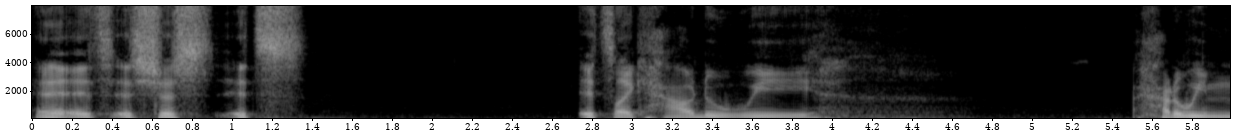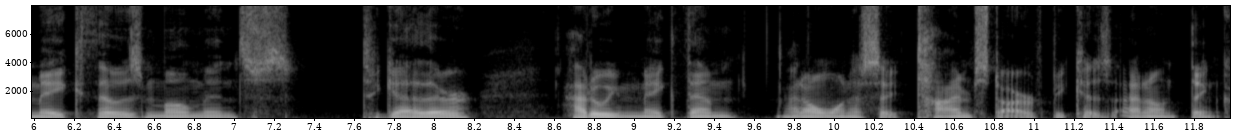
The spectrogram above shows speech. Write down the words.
and it's it's just it's it's like how do we how do we make those moments together how do we make them i don't want to say time starved because i don't think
